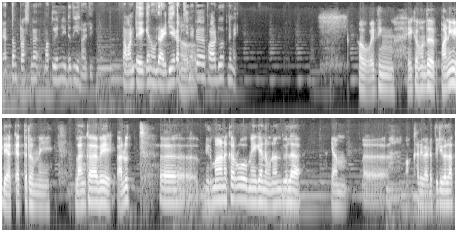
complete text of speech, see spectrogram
නැත්තම් ප්‍රශ්න මතු වෙන්න ඉඩ තියෙන ඇති තමන්ට ඒ ගැන හොඳ අයිඩිය එකක් තියෙන එක පාඩුවක් නෙමේ ඔව ඉතින් ඒක හොඳ පණිවිඩයක්. ඇත්තට මේ ලංකාවේ අලුත් නිර්මාණකරුවෝ මේ ගැන උනන්දු වෙලා යම් මක්හරි වැඩ පිළිවෙලක්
